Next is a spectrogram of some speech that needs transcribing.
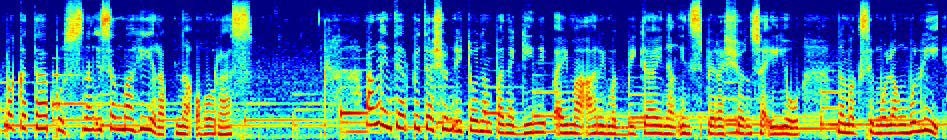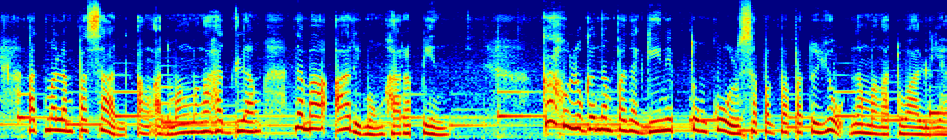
pagkatapos ng isang mahirap na oras. Ang interpretasyon ito ng panaginip ay maaaring magbigay ng inspirasyon sa iyo na magsimulang muli at malampasan ang anumang mga hadlang na maaari mong harapin. Kahulugan ng panaginip tungkol sa pagpapatuyo ng mga tuwalya.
